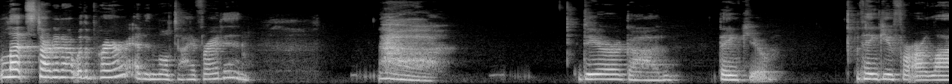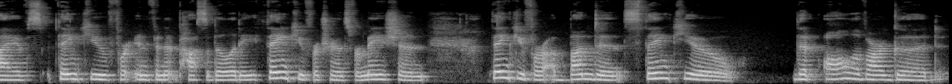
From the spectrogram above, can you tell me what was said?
let's start it out with a prayer and then we'll dive right in. Dear God, thank you Thank you for our lives. Thank you for infinite possibility. Thank you for transformation. Thank you for abundance. Thank you that all of our good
